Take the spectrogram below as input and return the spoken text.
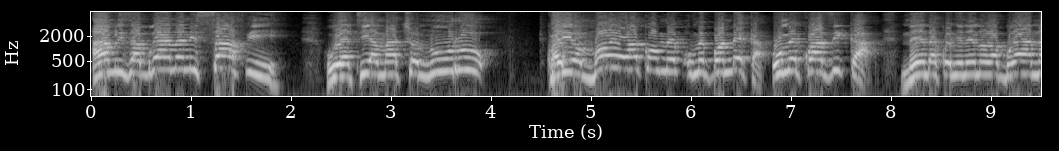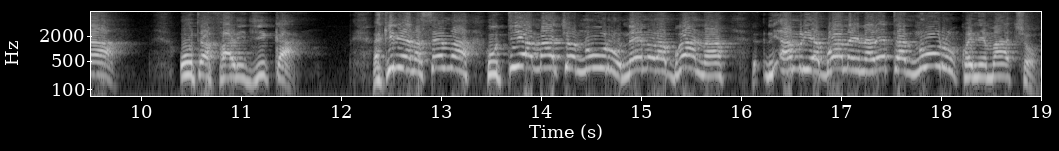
Amri za bwana ni safi huyatia macho nuru. Kwa hiyo moyo wako ume, umepondeka umekwazika. Nenda kwenye neno la bwana utafarijika lakini anasema hutia macho nuru. Neno la bwana ni amri ya bwana inaleta nuru kwenye macho.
